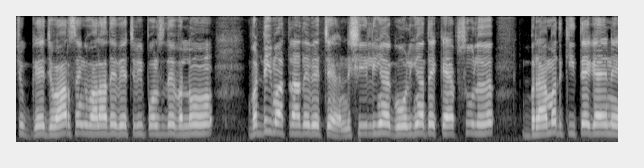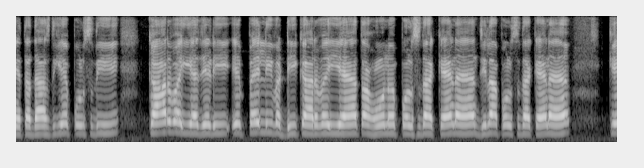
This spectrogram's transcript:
ਝੁੱਗੇ ਜਵਾਰ ਸਿੰਘ ਵਾਲਾ ਦੇ ਵਿੱਚ ਵੀ ਪੁਲਿਸ ਦੇ ਵੱਲੋਂ ਵੱਡੀ ਮਾਤਰਾ ਦੇ ਵਿੱਚ ਨਸ਼ੀਲੀਆਂ ਗੋਲੀਆਂ ਤੇ ਕੈਪਸੂਲ ਬਰਾਮਦ ਕੀਤੇ ਗਏ ਨੇ। ਤਾਂ ਦੱਸ ਦਈਏ, ਪੁਲਿਸ ਦੀ ਕਾਰਵਾਈ ਹੈ ਜਿਹੜੀ, ਇਹ ਪਹਿਲੀ ਵੱਡੀ ਕਾਰਵਾਈ ਹੈ ਤਾਂ ਹੁਣ ਪੁਲਿਸ ਦਾ ਕਹਿਣਾ ਹੈ ਜ਼ਿਲ੍ਹਾ ਪੁਲਿਸ ਦਾ ਕਹਿਣਾ ਹੈ ਕਿ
